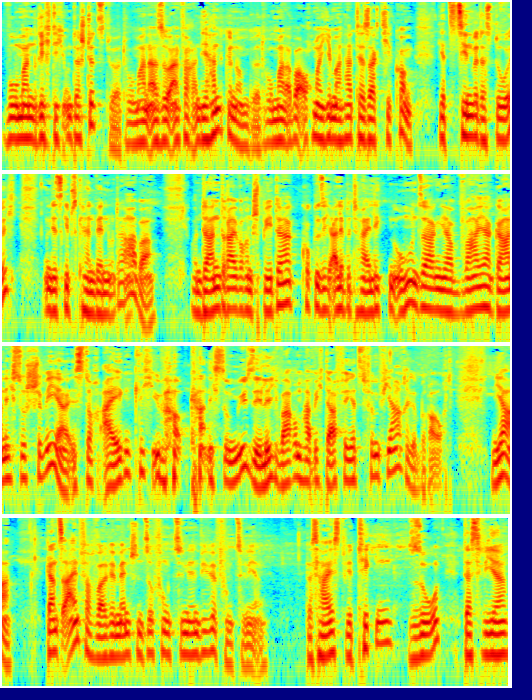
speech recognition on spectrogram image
wo man richtig unterstützt wird, wo man also einfach an die Hand genommen wird, wo man aber auch mal jemand hat, der sagt, hier komm, jetzt ziehen wir das durch und jetzt gibt's kein Wenn oder Aber. Und dann drei Wochen später gucken sich alle Beteiligten um und sagen, ja, war ja gar nicht so schwer, ist doch eigentlich überhaupt gar nicht so mühselig, warum habe ich dafür jetzt fünf Jahre gebraucht? Ja, ganz einfach, weil wir Menschen so funktionieren, wie wir funktionieren. Das heißt, wir ticken so, dass wir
